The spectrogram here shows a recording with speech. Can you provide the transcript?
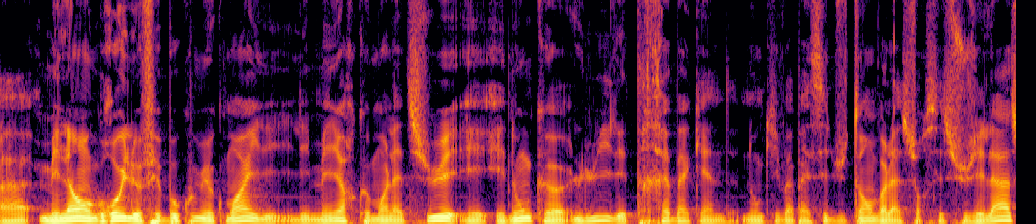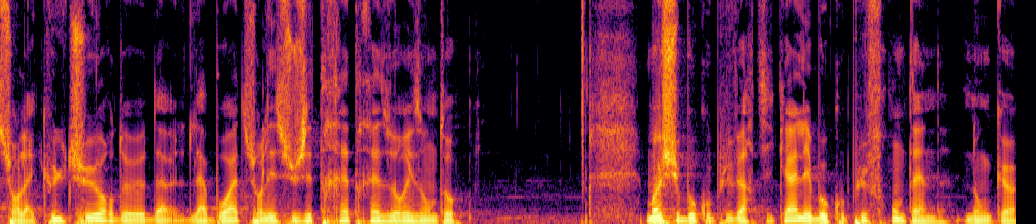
Euh, mais là, en gros, il le fait beaucoup mieux que moi. Il est, meilleur que moi là-dessus. Et, donc, euh, lui, il est très back-end. Donc, il va passer du temps voilà, sur ces sujets-là, sur la culture de, la boîte, sur les sujets très, très horizontaux. Moi, je suis beaucoup plus vertical et beaucoup plus front-end. Donc, euh,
